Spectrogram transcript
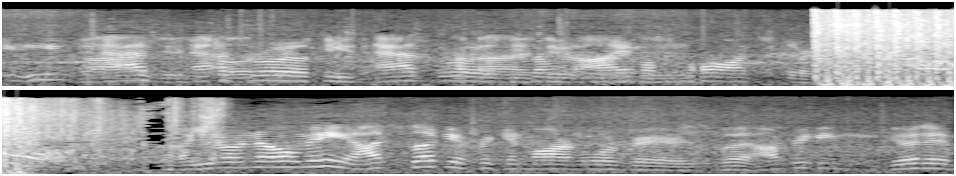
He- He's Nah, ask, dude, ask totally. royalties, ask royalties, dude. I am a monster. Oh! Oh, you don't know me. I suck at freaking Modern Warfares, but I'm freaking good at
